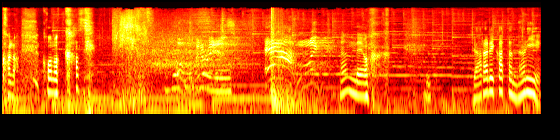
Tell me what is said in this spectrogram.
このこの風なんだよ。やられ方何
